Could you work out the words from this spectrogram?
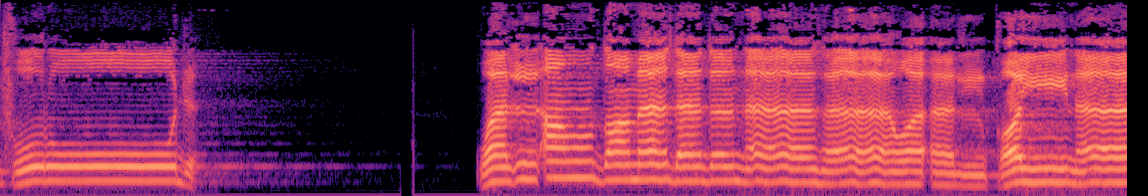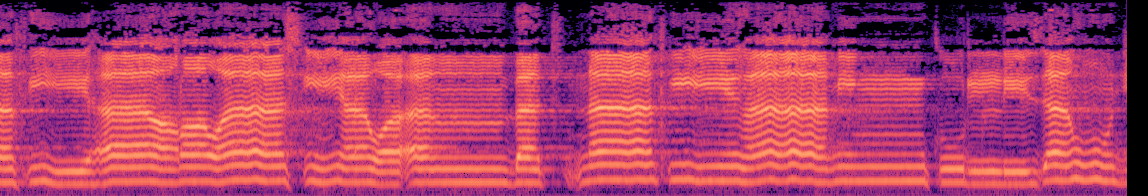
فُرُوجٍ وَالْأَرْضَ مَدَدْنَاهَا وَأَلْقَيْنَا فِيهَا رَوَاسِيَ وَأَنبَتْنَا فِيهَا مِن كُلِّ زَوْجٍ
